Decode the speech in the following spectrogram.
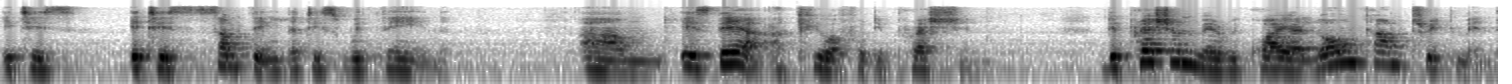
It is, it is something that is within. Um, is there a cure for depression? Depression may require long-term treatment,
